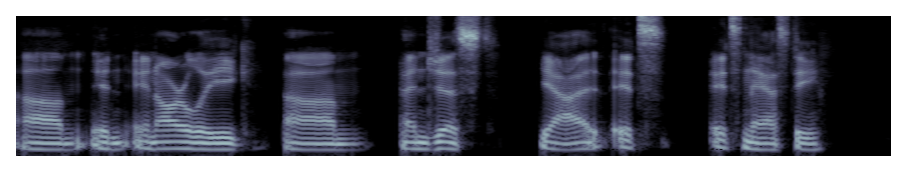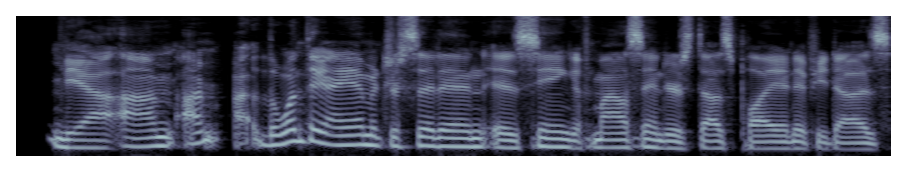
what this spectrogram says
um, in in our league, um, and just yeah, it's it's nasty. Yeah, um, I'm uh, the one thing I am interested in is seeing if Miles Sanders does play, and if he does,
